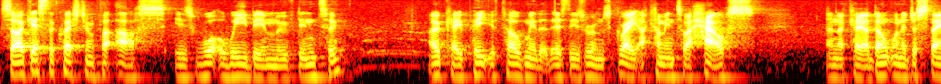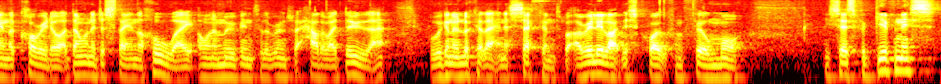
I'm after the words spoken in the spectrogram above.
So I guess the question for us is what are we being moved into? Okay, Pete, you've told me that there's these rooms. Great. I come into a house, and okay, I don't want to just stay in the corridor. I don't want to just stay in the hallway. I want to move into the rooms, but how do I do that? Well, we're going to look at that in a second. But I really like this quote from Phil Moore. He says, Forgiveness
